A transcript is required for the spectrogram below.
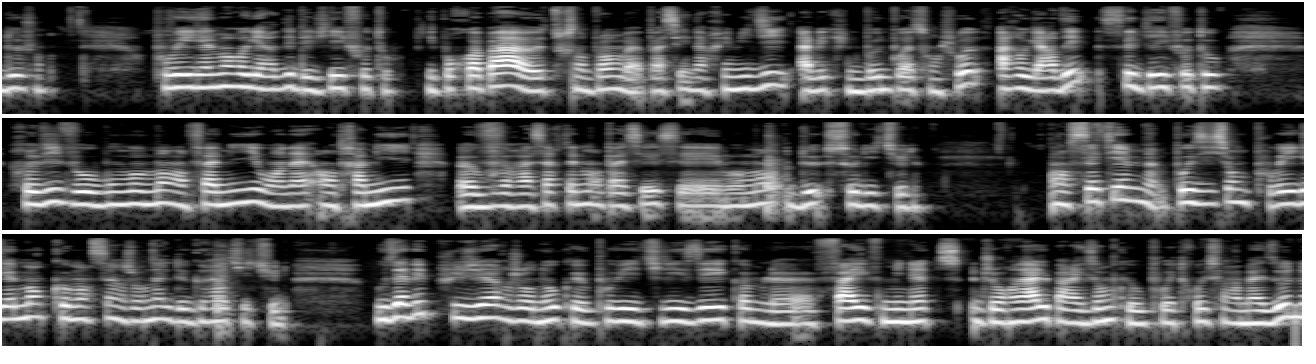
de gens. Vous pouvez également regarder des vieilles photos. Et pourquoi pas euh, tout simplement bah, passer une après-midi avec une bonne poisson chaude à regarder ces vieilles photos revivre vos bons moments en famille ou entre amis euh, vous fera certainement passer ces moments de solitude. En septième position, vous pouvez également commencer un journal de gratitude. Vous avez plusieurs journaux que vous pouvez utiliser, comme le 5 Minutes Journal par exemple, que vous pouvez trouver sur Amazon.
